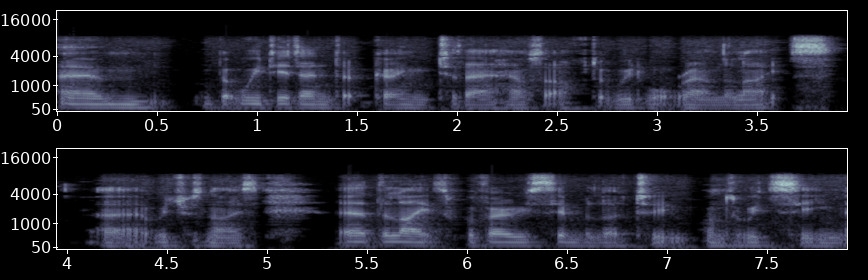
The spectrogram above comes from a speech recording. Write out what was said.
Um, but we did end up going to their house after. We'd walked around the lights, uh, which was nice. Uh, the lights were very similar to ones we'd seen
